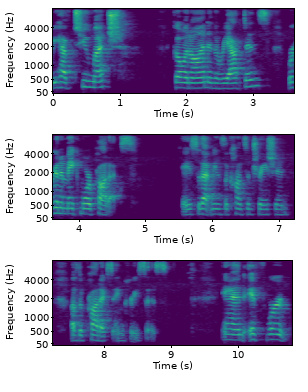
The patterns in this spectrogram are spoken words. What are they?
we have too much going on in the reactants, we're going to make more products. Okay, so that means the concentration of the products increases. And if we're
